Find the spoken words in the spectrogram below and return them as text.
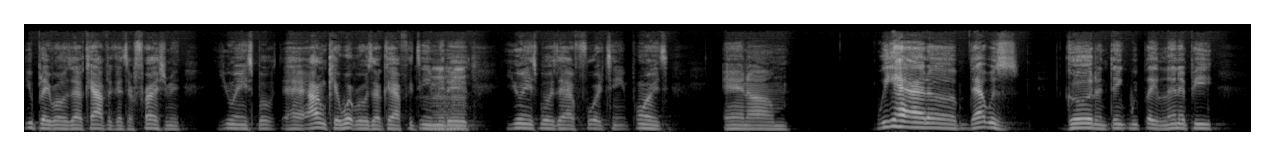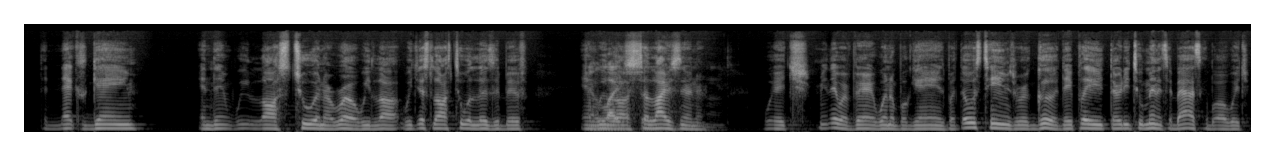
you play Roselle Catholic as a freshman. You ain't supposed to have. I don't care what Roselle Catholic team it is. You ain't supposed to have 14 points. And um, we had uh, that was good. And think we played Lenape the next game, and then we lost two in a row. We lost. We just lost to Elizabeth, and, And we Life lost to Center. Life Center. Which I mean, they were very winnable games, but those teams were good. They played 32 minutes of basketball, which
